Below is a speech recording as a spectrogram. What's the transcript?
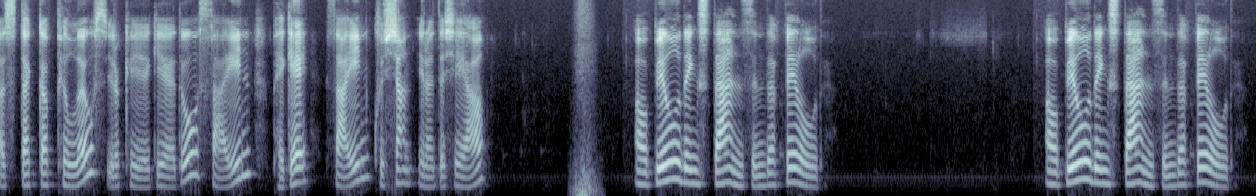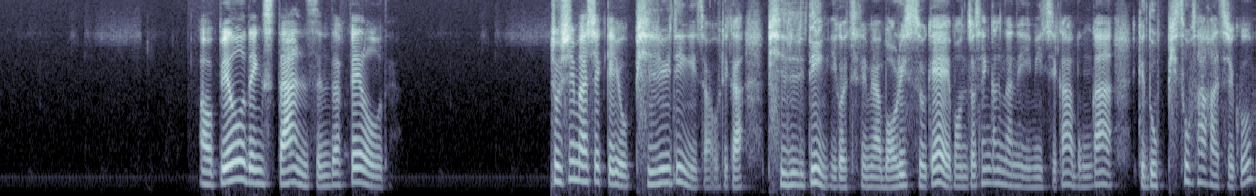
a stack of pillows 이렇게 얘기해도 쌓인 베개, 쌓인 쿠션 이런 뜻이에요. A building stands in the field. A building stands in the field. A building stands in the field. 조심하실 게 요 빌딩이죠. 우리가 빌딩 이거 들으면 머릿속에 먼저 생각나는 이미지가 뭔가 이렇게 높이 솟아가지고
